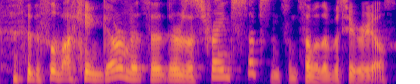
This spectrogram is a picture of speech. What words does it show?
the Slovakian government said there was a strange substance in some of the materials.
